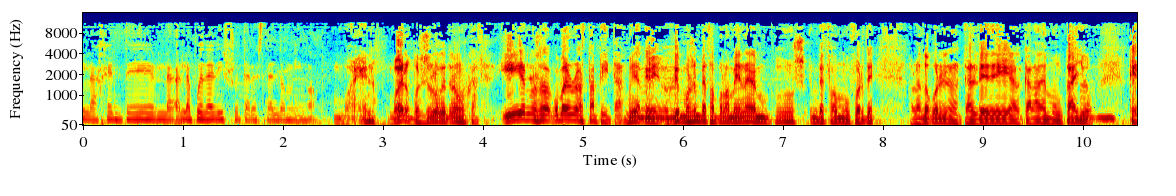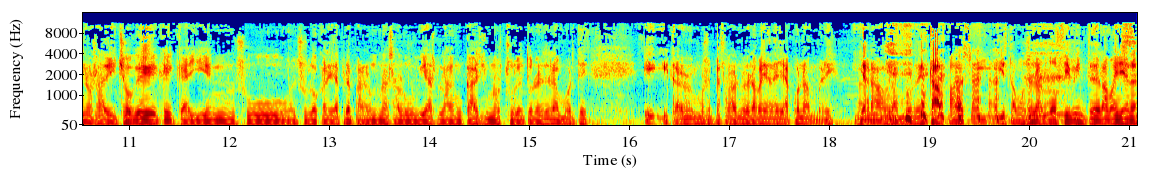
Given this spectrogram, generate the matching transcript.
la gente la, pueda disfrutar hasta el domingo. Bueno, bueno, pues eso es lo que tenemos que hacer. Irnos a comer unas tapitas. Mira que bien, que hemos empezado por la mañana, hemos empezado muy fuerte hablando con el alcalde de Alcalá de Moncayo, que nos ha dicho que, que, que allí en su, en su localidad preparan unas alubias blancas y unos chuletones de la muerte. Y, claro, hemos empezado a las 9 de la mañana ya con hambre. Y ahora hablamos de tapas y, estamos en las 12 y 20 de la mañana.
